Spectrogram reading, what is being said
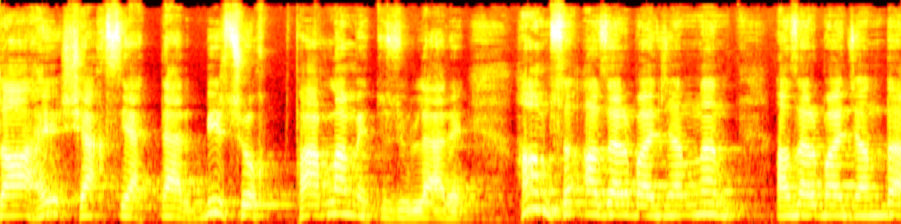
dahi şəxsiyyətlər, bir çox parlament üzvləri hamısı Azərbaycandan, Azərbaycanda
